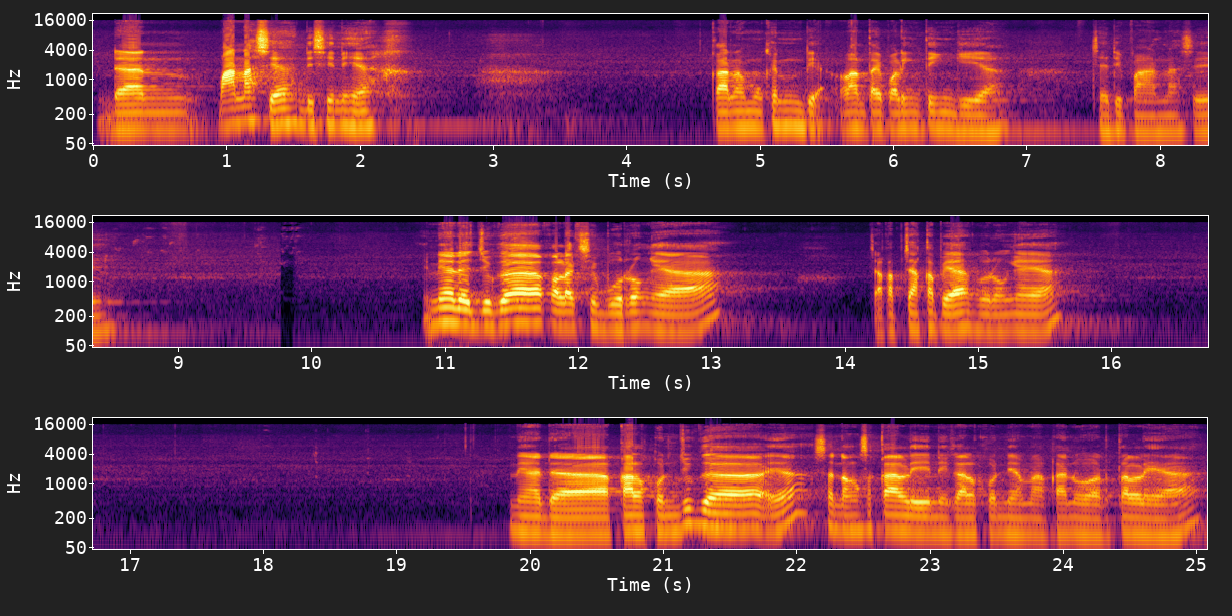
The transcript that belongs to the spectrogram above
Dan panas ya di sini ya. Karena mungkin di lantai paling tinggi ya. Jadi panas sih. Ini ada juga koleksi burung ya. Cakep-cakep ya burungnya ya. Ini ada kalkun juga ya. Senang sekali ini kalkunnya makan wortel ya.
